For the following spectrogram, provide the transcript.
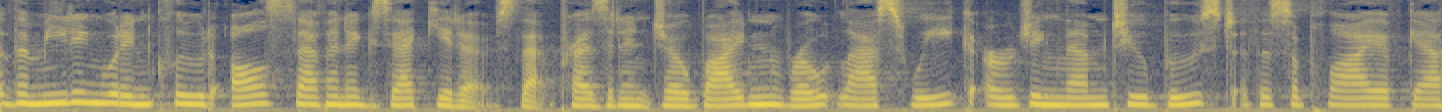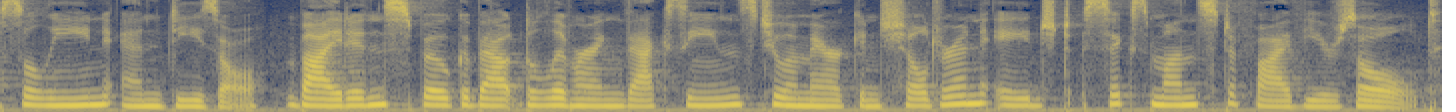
The meeting would include all seven executives that President Joe Biden wrote last week, urging them to boost the supply of gasoline and diesel. Biden spoke about delivering vaccines to American children aged six months to five years old.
